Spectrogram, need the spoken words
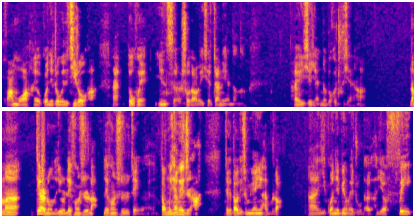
滑膜，还有关节周围的肌肉哈，哎，都会因此而受到了一些粘连等等，还有一些炎症都会出现啊。那么第二种呢，就是类风湿了。类风湿这个到目前为止哈，这个到底什么原因还不知道啊。以关节病为主的也非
